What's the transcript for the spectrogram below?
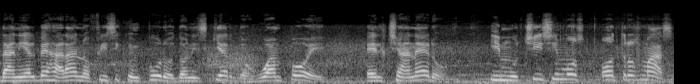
Daniel Bejarano, Físico Impuro, Don Izquierdo, Juan Poe, El Chanero, y muchísimos otros más.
